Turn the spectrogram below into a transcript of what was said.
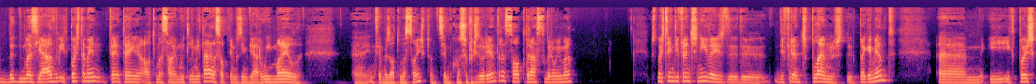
demasiado. E depois também tem, tem, a automação é muito limitada, só podemos enviar um e-mail uh, em termos de automações, portanto, sempre que um subscritor entra, só poderá receber um e-mail. Mas depois tem diferentes níveis de, de diferentes planos de pagamento um, e, e, depois,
